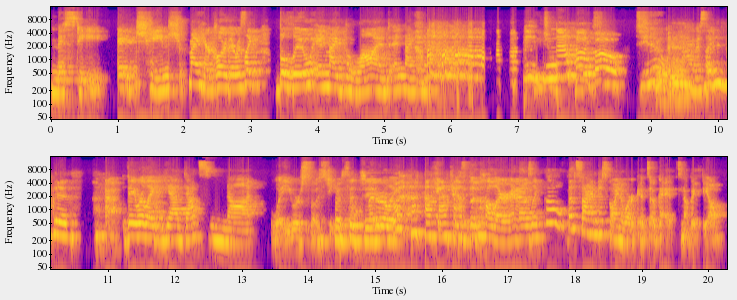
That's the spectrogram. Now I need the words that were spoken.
misty. It changed my hair color. There was like blue in my blonde and my hair. no. Dude, and I was like, is this? they were like, yeah, that's not what you were supposed to use. Supposed to do. Literally changes the color. And I was like, oh, that's fine. I'm just going to work. It's okay. It's no big deal.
